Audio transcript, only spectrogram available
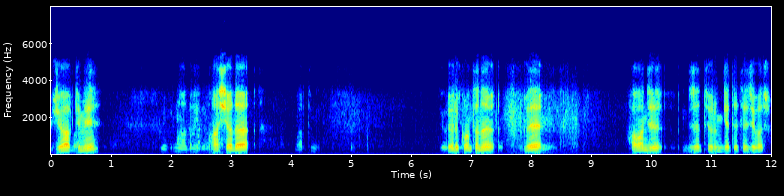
Joak timi. Köprünün adı neydi? lan? Aşağıda Martı mıydı? bölük komutanı ve havancı düzeltiyorum GTT'ci var.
